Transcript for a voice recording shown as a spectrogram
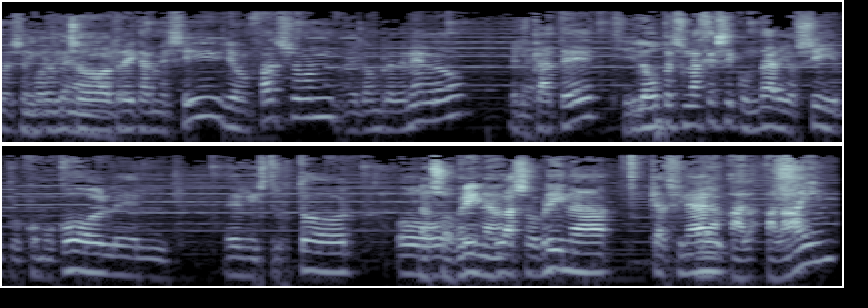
Pues hemos dicho no. el Rey Carmesí, John Farson, el Hombre de Negro, el Sí. Catet, Sí. y luego personajes secundarios, sí, pues como Cole, el, el instructor, o La sobrina. la sobrina, que al final... Al- Alain,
